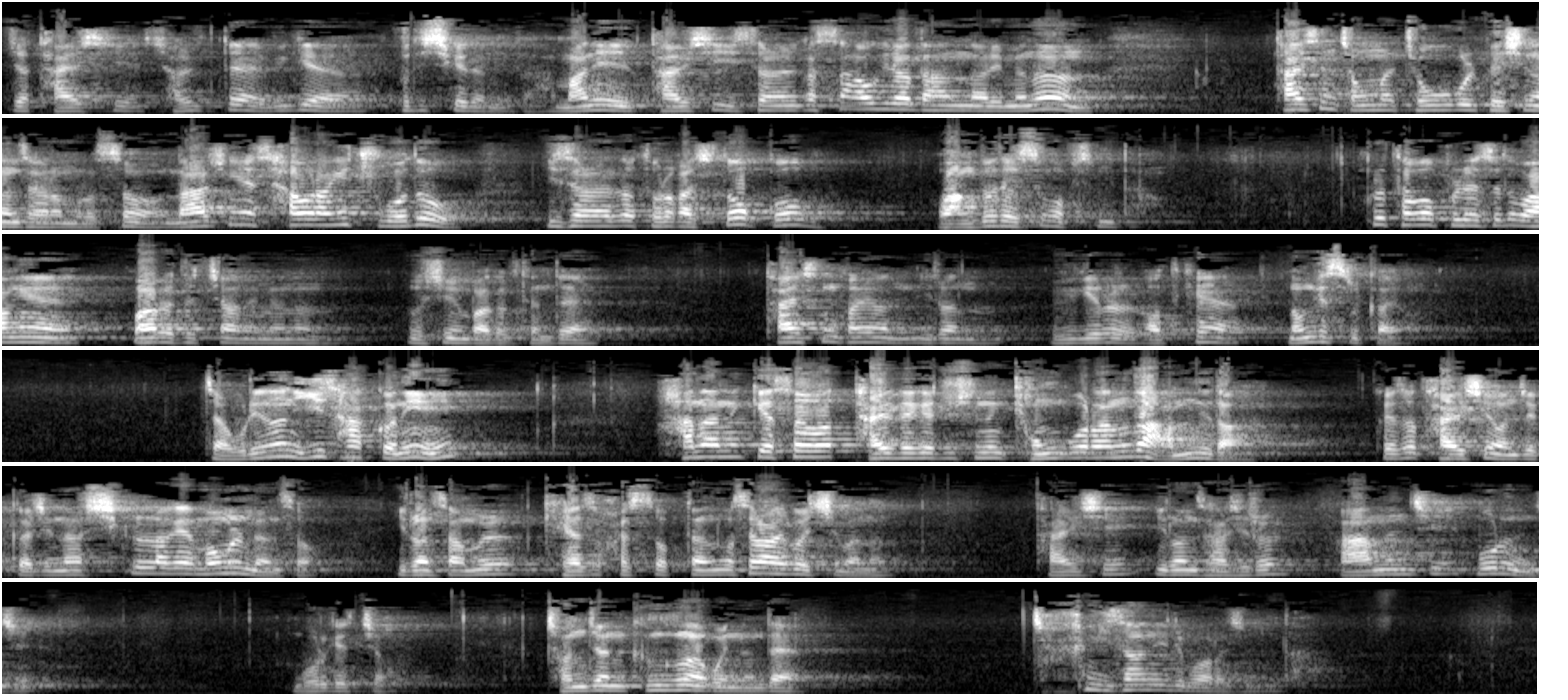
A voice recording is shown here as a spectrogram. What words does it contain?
이제 다윗이 절대 위기에 부딪히게 됩니다. 만일 다윗이 이스라엘과 싸우기라도 하는 날이면은 다윗은 정말 조국을 배신한 사람으로서 나중에 사울왕이 죽어도 이스라엘로 돌아갈 수도 없고 왕도 될 수가 없습니다. 그렇다고 블레셋 왕의 말을 듣지 않으면 의심을 받을 텐데 다윗은 과연 이런 위기를 어떻게 넘겼을까요? 자, 우리는 이 사건이 하나님께서 다윗에게 주시는 경고라는 거 압니다. 그래서 다윗이 언제까지나 시글락에 머물면서 이런 삶을 계속할 수 없다는 것을 알고 있지만은 다윗이 이런 사실을 아는지 모르는지 모르겠죠. 전전긍긍하고 있는데 참 이상한 일이 벌어집니다.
